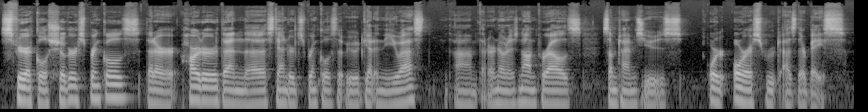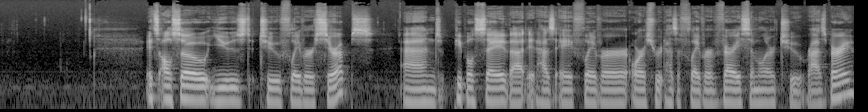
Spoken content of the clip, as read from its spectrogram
spherical sugar sprinkles that are harder than the standard sprinkles that we would get in the US um, that are known as nonpareils, sometimes use or- orris root as their base. It's also used to flavor syrups, and people say that it has a flavor, orris root has a flavor very similar to raspberry.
